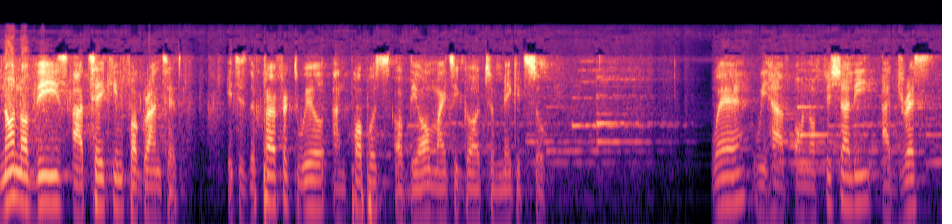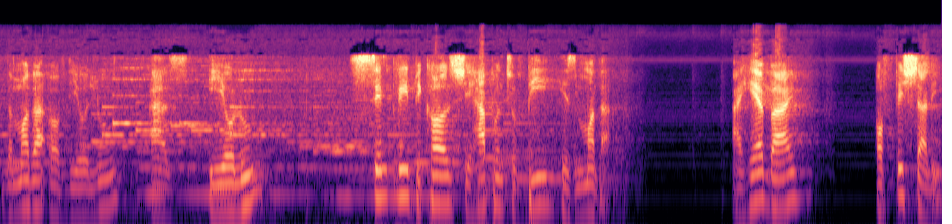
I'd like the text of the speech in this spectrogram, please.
None of these are taken for granted. It is the perfect will and purpose of the Almighty God to make it so. Where we have unofficially addressed the mother of the Olu as Iolu, simply because she happened to be his mother. I hereby officially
